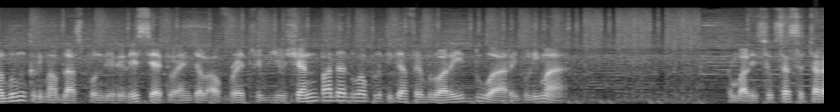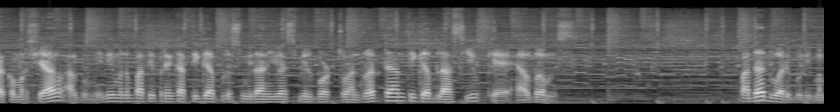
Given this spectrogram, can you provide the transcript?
Album ke-15 pun dirilis yaitu Angel of Retribution pada 23 Februari 2005. Kembali sukses secara komersial, album ini menempati peringkat 39 US Billboard 200 dan 13 UK Albums. Pada 2005,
